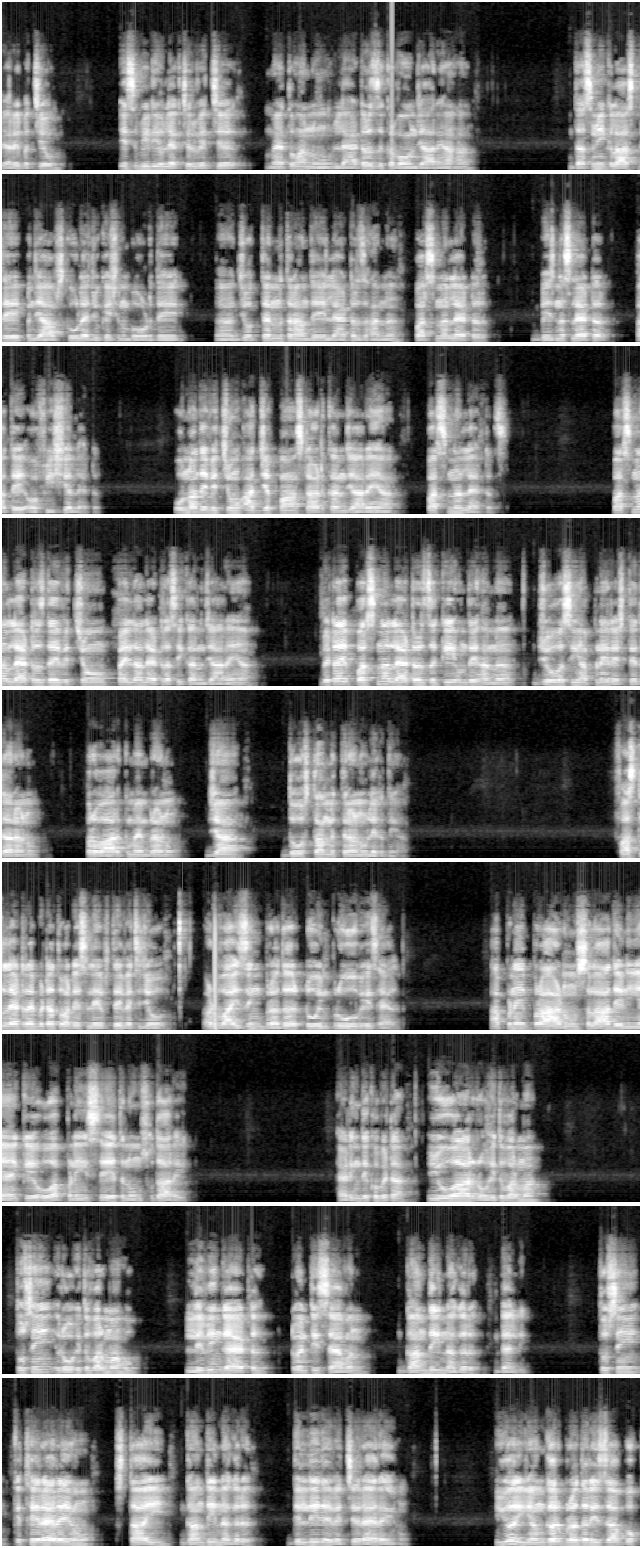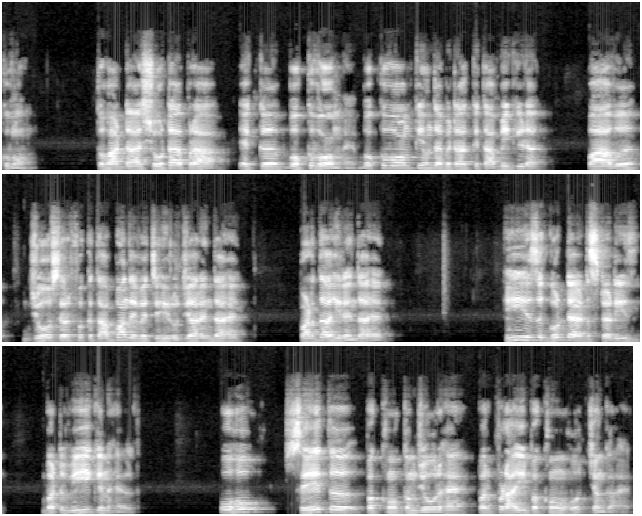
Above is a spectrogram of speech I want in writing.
ਪਿਆਰੇ ਬੱਚਿਓ, ਇਸ ਵੀਡੀਓ ਲੈਕਚਰ ਵਿੱਚ ਮੈਂ ਤੁਹਾਨੂੰ ਲੈਟਰਸ ਕਰਵਾਉਣ ਜਾ ਰਿਹਾ ਹਾਂ। 10ਵੀਂ ਕਲਾਸ ਦੇ ਪੰਜਾਬ ਸਕੂਲ ਐਜੂਕੇਸ਼ਨ ਬੋਰਡ ਦੇ ਜੋ ਤਿੰਨ ਤਰ੍ਹਾਂ ਦੇ ਲੈਟਰਸ ਹਨ ਪਰਸਨਲ ਲੈਟਰ ਬਿਜ਼ਨਸ ਲੈਟਰ ਅਤੇ ਆਫੀਸ਼ੀਅਲ ਲੈਟਰ ਉਹਨਾਂ ਦੇ ਵਿੱਚੋਂ ਅੱਜ ਆਪਾਂ ਸਟਾਰਟ ਕਰਨ ਜਾ ਰਹੇ ਹਾਂ ਪਰਸਨਲ ਲੈਟਰਸ ਪਰਸਨਲ ਲੈਟਰਸ ਦੇ ਵਿੱਚੋਂ ਪਹਿਲਾ ਲੈਟਰ ਅਸੀਂ ਕਰਨ ਜਾ ਰਹੇ ਹਾਂ ਬੇਟਾ, ਇਹ ਪਰਸਨਲ ਲੈਟਰਸ ਕੀ ਹੁੰਦੇ ਹਨ? ਜੋ ਅਸੀਂ ਆਪਣੇ ਰਿਸ਼ਤੇਦਾਰਾਂ ਨੂੰ, ਪਰਿਵਾਰਕ ਮੈਂਬਰਾਂ ਨੂੰ ਜਾਂ ਦੋਸਤਾਂ ਮਿੱਤਰਾਂ ਨੂੰ ਲਿਖਦੇ ਹਾਂ। ਫਸਟ ਲੈਟਰ ਹੈ ਬੇਟਾ ਤੁਹਾਡੇ ਸਿਲੇਬਸ ਦੇ ਵਿੱਚ ਜੋ advising brother to improve his health ਆਪਣੇ ਭਰਾ ਨੂੰ ਸਲਾਹ ਦੇਣੀ ਹੈ ਕਿ ਉਹ ਆਪਣੀ ਸਿਹਤ ਨੂੰ ਸੁਧਾਰੇ। ਹੈਡਿੰਗ ਦੇਖੋ ਬੇਟਾ ਯੂ ਆਰ ਰੋਹਿਤ ਵਰਮਾ ਤੁਸੀਂ ਰੋਹਿਤ ਵਰਮਾ ਹੋ। Living at 27 Gandhi Nagar Delhi. ਤੁਸੀਂ ਕਿੱਥੇ ਰਹਿ ਰਹੇ ਹੋ? 27 ਗਾਂਧੀ ਨਗਰ ਦਿੱਲੀ ਦੇ ਵਿੱਚ ਰਹਿ ਰਹੇ ਹੋ। Your younger brother is a bookworm ਤੁਹਾਡਾ ਛੋਟਾ ਭਰਾ ਇੱਕ ਬੁੱਕਵਰਮ ਹੈ। ਬੁੱਕਵਰਮ ਕੀ ਹੁੰਦਾ ਬੇਟਾ? ਕਿਤਾਬੀ ਕੀੜਾ। ਭਾਵ ਜੋ ਸਿਰਫ ਕਿਤਾਬਾਂ ਦੇ ਵਿੱਚ ਹੀ ਰੁੱਝਿਆ ਰਹਿੰਦਾ ਹੈ, ਪੜ੍ਹਦਾ ਹੀ ਰਹਿੰਦਾ ਹੈ। He is good at studies but weak in health ਉਹ ਸਿਹਤ ਪੱਖੋਂ ਕਮਜ਼ੋਰ ਹੈ, ਪਰ ਪੜ੍ਹਾਈ ਪੱਖੋਂ ਉਹ ਚੰਗਾ ਹੈ।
